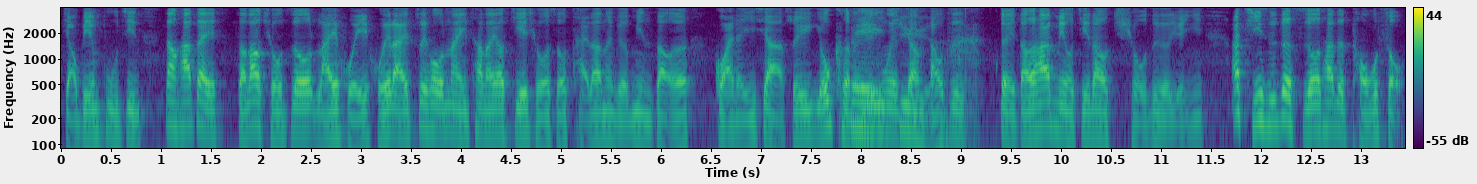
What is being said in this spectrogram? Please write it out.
脚边附近，让他在找到球之后来回回来，最后那一刹那要接球的时候踩到那个面罩而拐了一下，所以有可能就因为这样导致对导致他没有接到球这个原因。啊，其实这时候他的投手。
